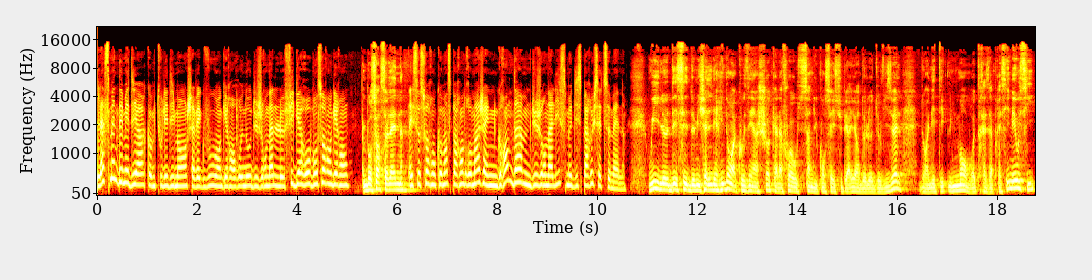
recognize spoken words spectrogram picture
La semaine des médias, comme tous les dimanches, avec vous, Enguerrand Renault du journal Le Figaro. Bonsoir Enguerrand. Bonsoir Solène. Et ce soir, on commence par rendre hommage à une grande dame du journalisme disparue cette semaine. Oui, le décès de Michel Léridon a causé un choc à la fois au sein du Conseil supérieur de l'audiovisuel, dont elle était une membre très appréciée, mais aussi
